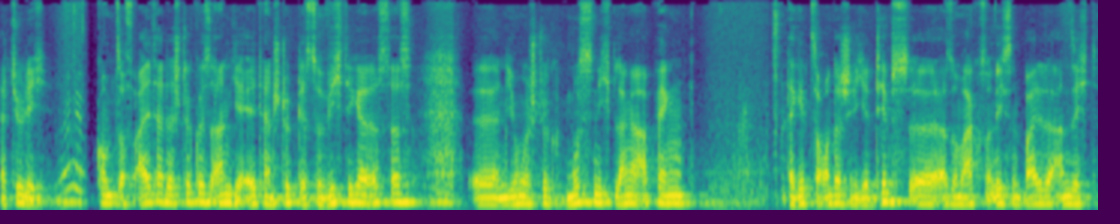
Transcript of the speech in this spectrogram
Natürlich kommt es auf Alter des Stückes an. Je älter ein Stück, desto wichtiger ist das. Äh, ein junges Stück muss nicht lange abhängen. Da gibt es auch unterschiedliche Tipps. Äh, Also Markus und ich sind beide der Ansicht,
